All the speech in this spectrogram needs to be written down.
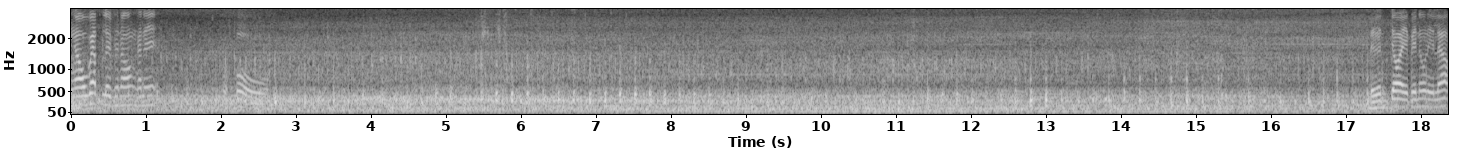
เงาแวบเลยพี่น้องคันนี้ โอ้โหเดินจ้อยไปโน่นอีกแล้ว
